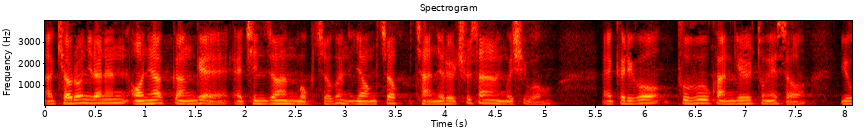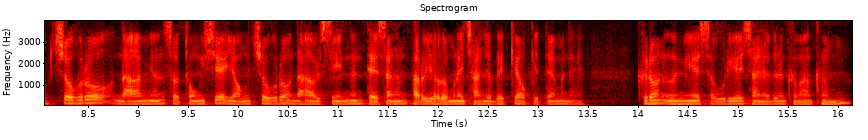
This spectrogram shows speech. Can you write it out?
아, 결혼이라는 언약 관계의 진정한 목적은 영적 자녀를 출산하는 것이고 그리고 부부 관계를 통해서 육적으로 낳으면서 동시에 영적으로 낳을 수 있는 대상은 바로 여러분의 자녀밖에 없기 때문에 그런 의미에서 우리의 자녀들은 그만큼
